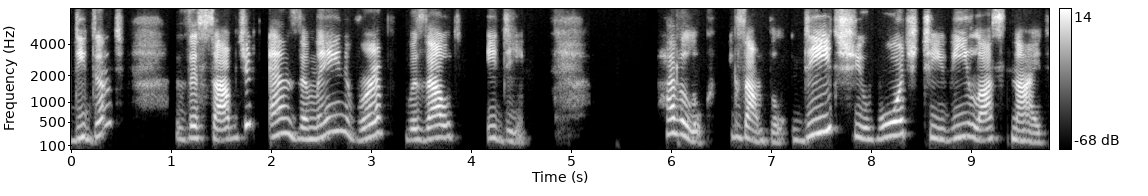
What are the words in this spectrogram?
didn't, the subject and the main verb without ed. Have a look. Example. Did she watch TV last night?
